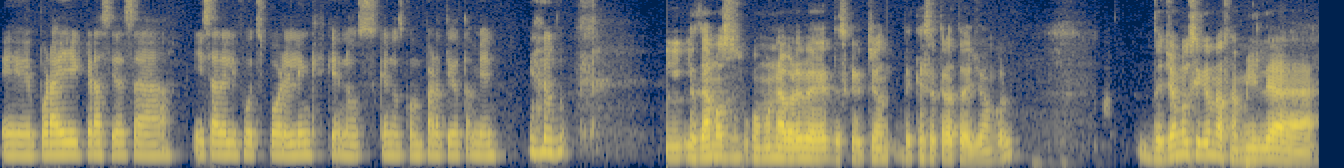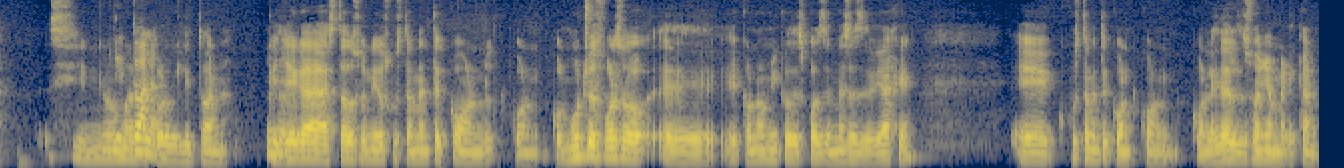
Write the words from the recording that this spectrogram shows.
Eh, por ahí, gracias a Isa Foods por el link que nos, que nos compartió también. Les damos como una breve descripción de qué se trata de Jungle. The Jungle sigue una familia, si no me acuerdo, lituana que llega a Estados Unidos justamente con, mucho esfuerzo eh, económico después de meses de viaje, eh, justamente con, la idea del sueño americano.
